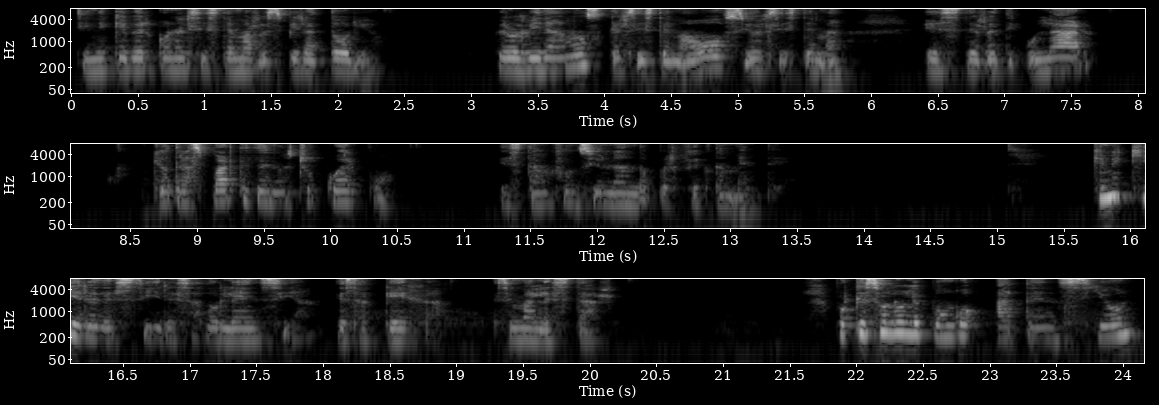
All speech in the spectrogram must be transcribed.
tiene que ver con el sistema respiratorio, pero olvidamos que el sistema óseo, el sistema este, reticular, que otras partes de nuestro cuerpo están funcionando perfectamente. ¿Qué me quiere decir esa dolencia, esa queja, ese malestar? Porque solo le pongo atención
